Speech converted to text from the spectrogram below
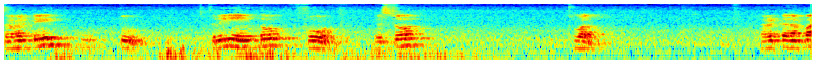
seventy two three into four ಎಷ್ಟು? ಟ್ವೆಲ್ ಕರೆಕ್ಟ್ ಏನಪ್ಪ?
